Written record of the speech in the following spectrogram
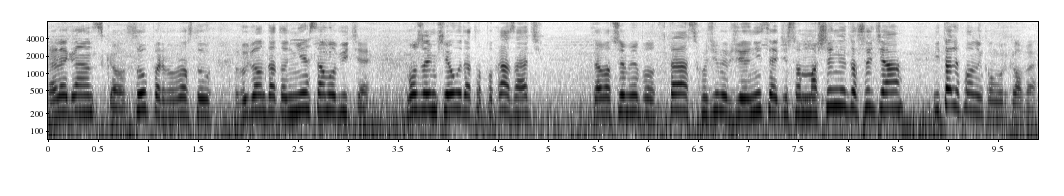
elegancko, super, po prostu wygląda to niesamowicie. Może mi się uda to pokazać. Zobaczymy, bo teraz wchodzimy w dzielnicę, gdzie są maszyny do szycia i telefony komórkowe.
